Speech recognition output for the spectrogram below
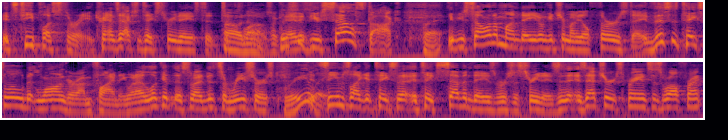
it's T plus three. transaction takes three days to, to Oh, no. close. Okay, This and is- if you sell stock, Right. if you sell on a Monday, you don't get your money till Thursday. This is, takes a little bit longer. I'm finding when I look at this. When I did some research, Really? it seems like it takes it takes seven days versus three days. Is, is that your experience as well, Frank?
